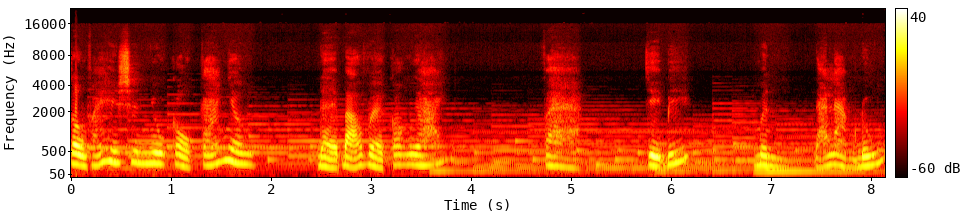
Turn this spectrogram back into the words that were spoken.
cần phải hy sinh nhu cầu cá nhân để bảo vệ con gái và chị biết mình đã làm đúng.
